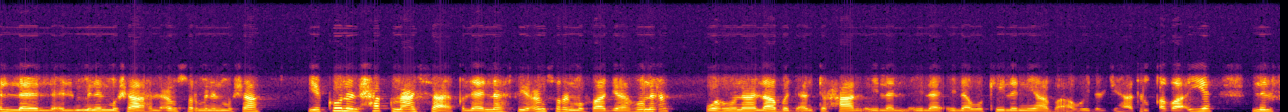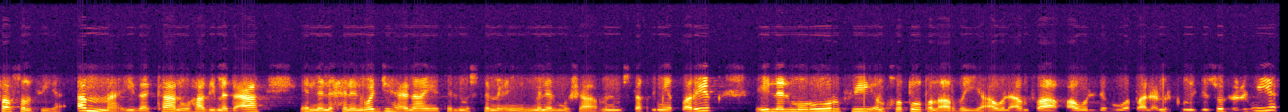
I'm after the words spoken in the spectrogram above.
ال ال من المشاه العنصر من المشاه يكون الحق مع السائق لأنه في عنصر المفاجأة هنا وهنا لابد أن تحال إلى إلى إلى وكيل النيابة أو إلى الجهات القضائية للفصل فيها، أما إذا كان وهذه مدعاة إن نحن نوجه عناية المستمعين من المشاة من مستخدمي الطريق إلى المرور في الخطوط الأرضية أو الأنفاق أو اللي هو طال عمركم الجسور العلويه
